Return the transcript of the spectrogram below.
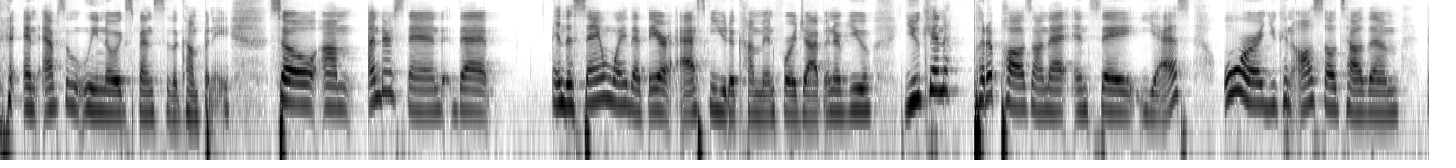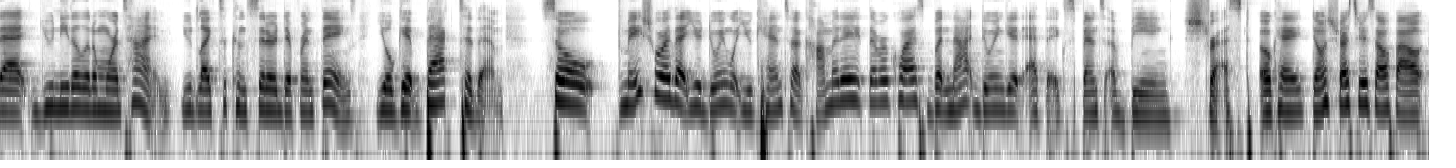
and absolutely no expense to the company. So um, understand that in the same way that they are asking you to come in for a job interview, you can put a pause on that and say yes. Or you can also tell them that you need a little more time. You'd like to consider different things. You'll get back to them. So make sure that you're doing what you can to accommodate the request, but not doing it at the expense of being stressed. Okay. Don't stress yourself out.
